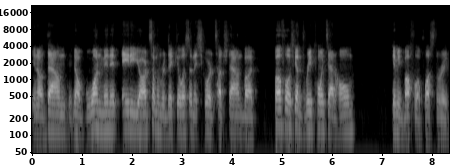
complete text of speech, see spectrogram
You know, down you know one minute, eighty yards, something ridiculous, and they score a touchdown. But Buffalo's getting three points at home. Give me Buffalo plus three.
